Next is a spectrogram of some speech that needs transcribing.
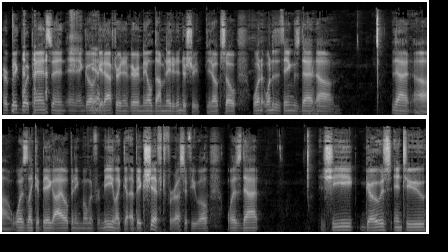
her big boy pants and and, and go yeah. and get after it in a very male dominated industry. You know, so one one of the things that um, that uh, was like a big eye opening moment for me, like a, a big shift for us, if you will, was that she goes into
